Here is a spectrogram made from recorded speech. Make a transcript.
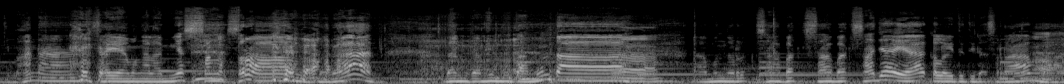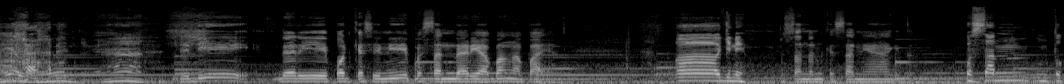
gimana? Saya mengalaminya sangat seram gitu kan? Dan kami muntah-muntah. Ah, Nah, menurut sahabat-sahabat saja ya kalau itu tidak seram bahaya loh gitu kan? Jadi dari podcast ini pesan dari abang apa ya? Eh, gini. Pesan dan kesannya gitu. pesan untuk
